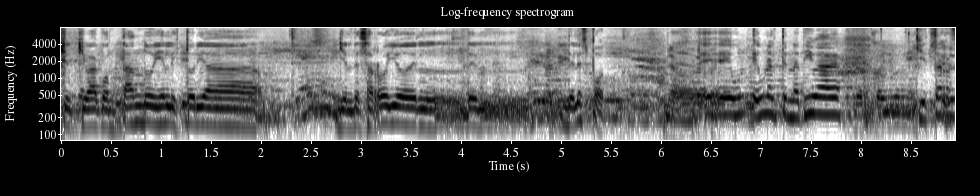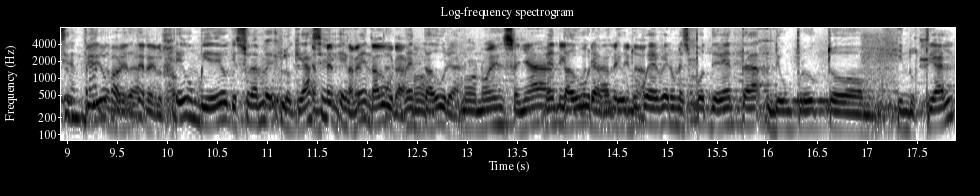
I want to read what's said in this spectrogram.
que el que va contando bien la historia y el desarrollo del, del spot. Eh, es, un- es una alternativa que está Es recién un video entrando, para ¿verdad? vender, en el fondo. Es un video que solamente lo que hace es venta, venta dura, venta no- dura. no- no es enseñar ni Venta dura, tutoriales porque tú nada. puedes ver un spot de venta de un producto industrial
